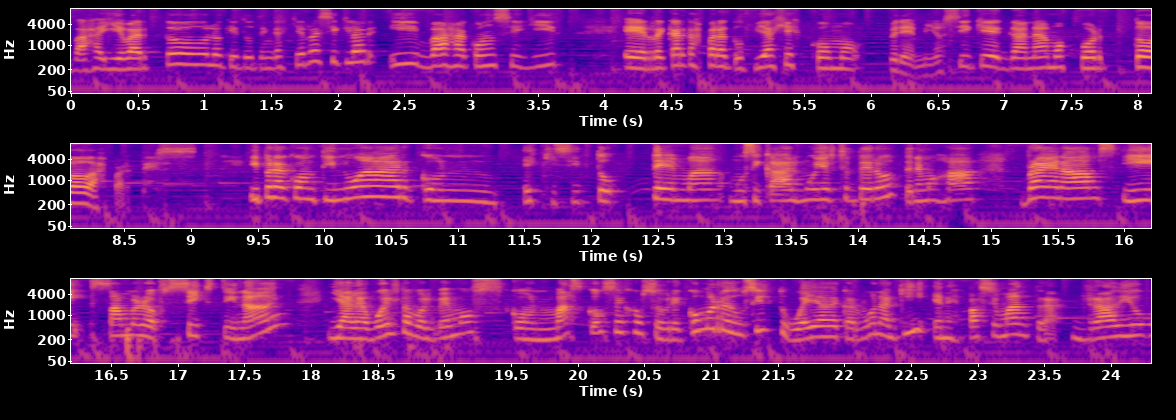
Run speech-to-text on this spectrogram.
vas a llevar todo lo que tú tengas que reciclar y vas a conseguir eh, recargas para tus viajes como premio. Así que ganamos por todas partes. Y para continuar con exquisito tema musical muy ochentero, tenemos a Brian Adams y Summer of 69. Y a la vuelta volvemos con más consejos sobre cómo reducir tu huella de carbono aquí en Espacio Mantra, Radio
